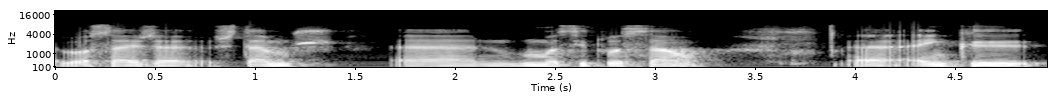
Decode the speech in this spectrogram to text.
Ou seja, estamos uh, numa situação uh, em que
